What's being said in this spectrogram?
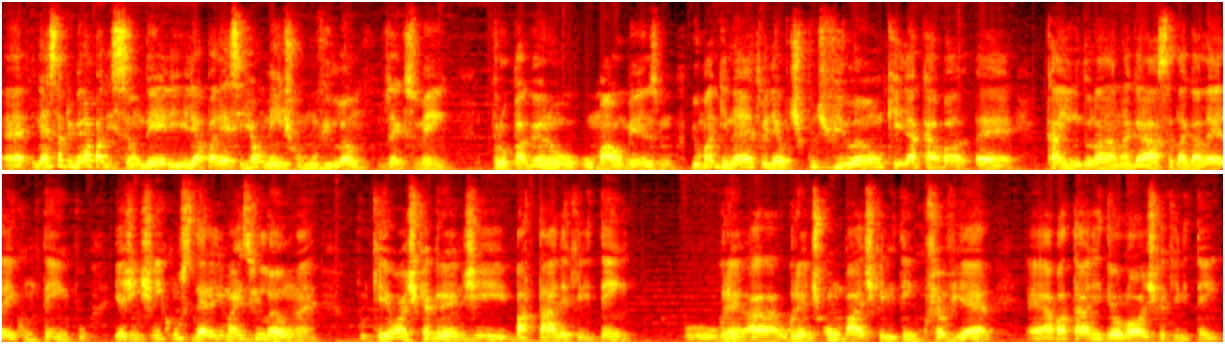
É, nessa primeira aparição dele, ele aparece realmente como um vilão dos X-Men, propagando o mal mesmo. E o Magneto, ele é o tipo de vilão que ele acaba é, caindo na, na, graça da galera aí com o tempo, e a gente nem considera ele mais vilão, né? Porque eu acho que a grande batalha que ele tem, o, a, o grande combate que ele tem com Xavier é a batalha ideológica que ele tem.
